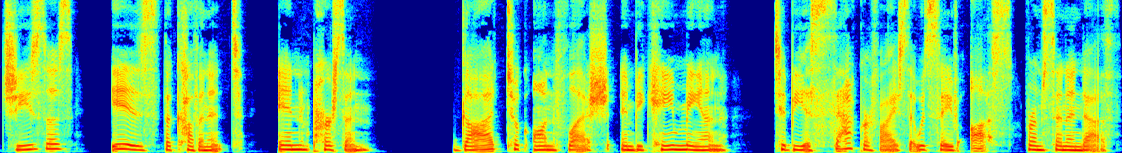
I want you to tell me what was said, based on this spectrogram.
Jesus is the covenant in person. God took on flesh and became man to be a sacrifice that would save us from sin and death.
